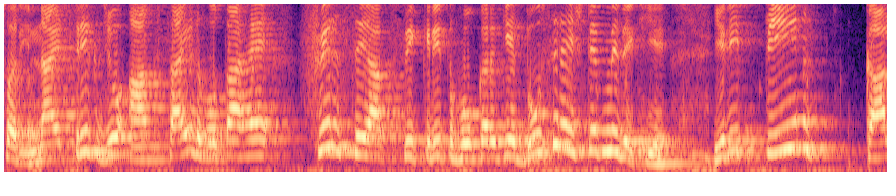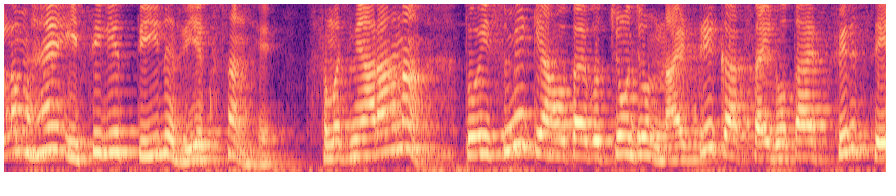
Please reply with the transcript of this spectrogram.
सॉरी नाइट्रिक जो ऑक्साइड होता है, फिर से ऑक्सीकृत होकर के दूसरे स्टेप में देखिए। यानी तीन कॉलम है, इसीलिए तीन रिएक्शन है। समझ में आ रहा है ना? तो इसमें क्या होता है बच्चों, जो नाइट्रिक ऑक्साइड होता है, फिर से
